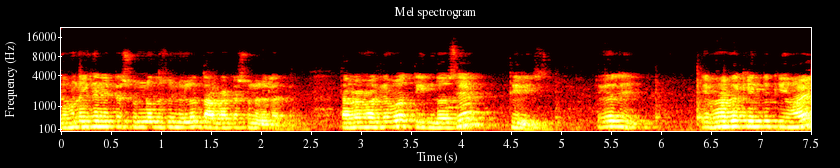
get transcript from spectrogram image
যখন এখানে একটা শূন্য দশমিক নিল তারপর একটা শূন্য চলে আসবে। তারপর আমরা কী করব তিন দশে তিরিশ, ঠিক আছে? এভাবে কিন্তু কি হয়?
